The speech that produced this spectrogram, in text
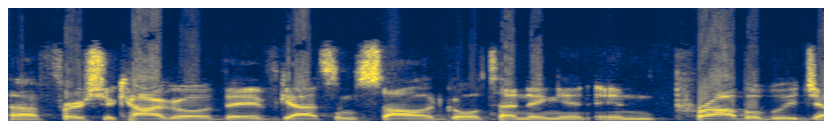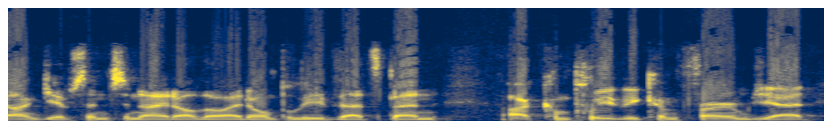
uh, for Chicago. They've got some solid goaltending in, in, probably John Gibson tonight, although I don't believe that's been uh, completely confirmed yet.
